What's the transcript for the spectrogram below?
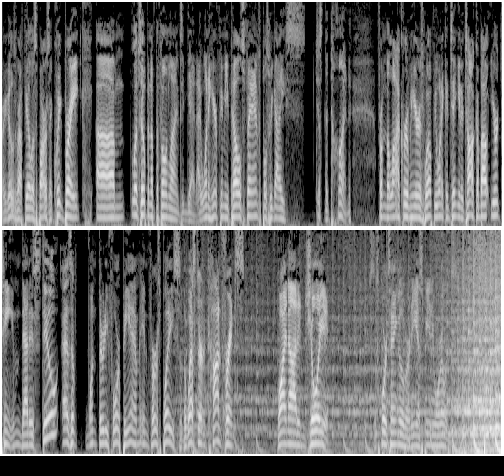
There he goes, Raphael Esparza. Quick break. Um, let's open up the phone lines again. I want to hear from you, Pels fans. Plus, we got a, just a ton from the locker room here as well. If you want to continue to talk about your team, that is still, as of 1.34 p.m., in first place of the Western Conference. Why not enjoy it? It's the Sports Hangover on ESPN New Orleans.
